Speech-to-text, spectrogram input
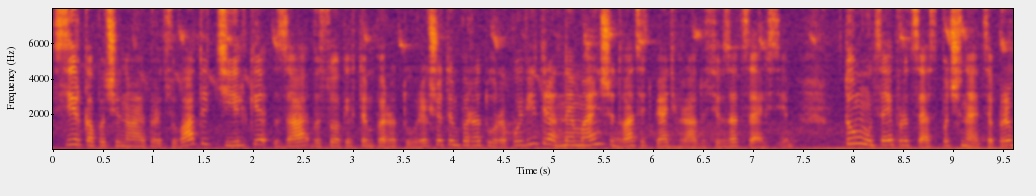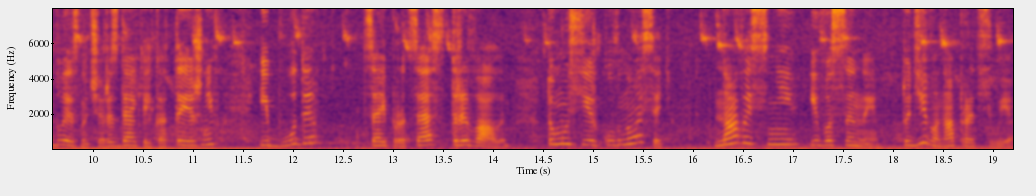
Сірка починає працювати тільки за високих температур. Якщо температура повітря не менше 25 градусів за Цельсієм. Тому цей процес почнеться приблизно через декілька тижнів і буде цей процес тривалим. Тому сірку вносять навесні і восени. Тоді вона працює.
